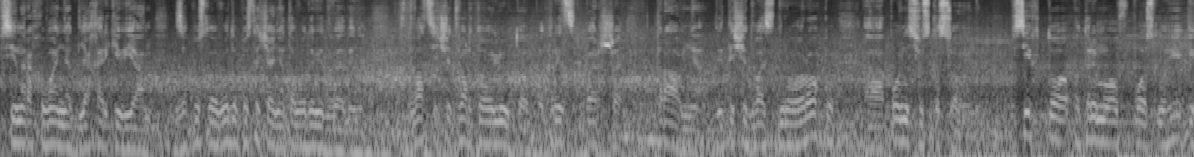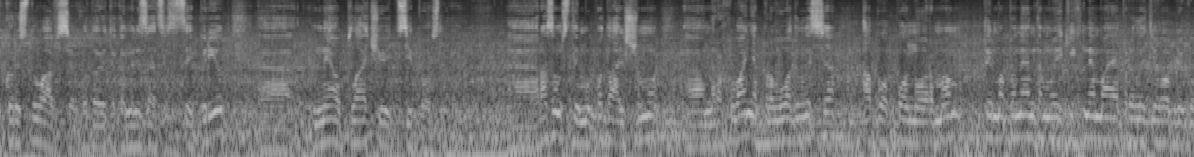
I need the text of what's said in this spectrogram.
Всі нарахування для харків'ян за послуги водопостачання та водовідведення з 24 лютого по 31 травня 2022 року повністю скасовані. Всі, хто отримував послуги і користувався водою та каналізацією за цей період, не оплачують ці послуги. Е, Разом з тим, у подальшому е, нарахування проводилися або по нормам тим абонентам, у яких немає приладів обліку,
